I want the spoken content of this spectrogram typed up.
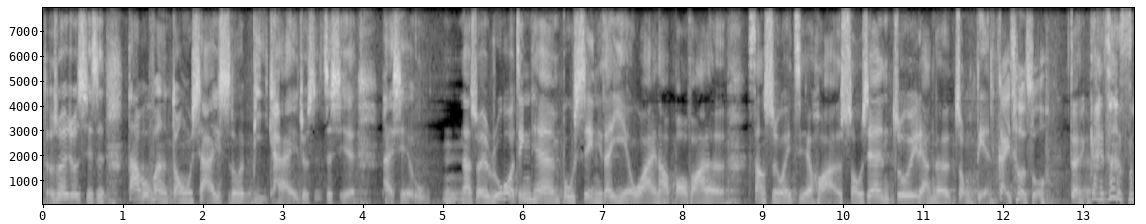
的。所以就是其实大部分的动物下意识都会避开就是这些排泄物。嗯，那所以如果今天不幸你在野外，然后爆发了丧尸危机的话，首先注意两个重点：盖厕所，对，盖厕所，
